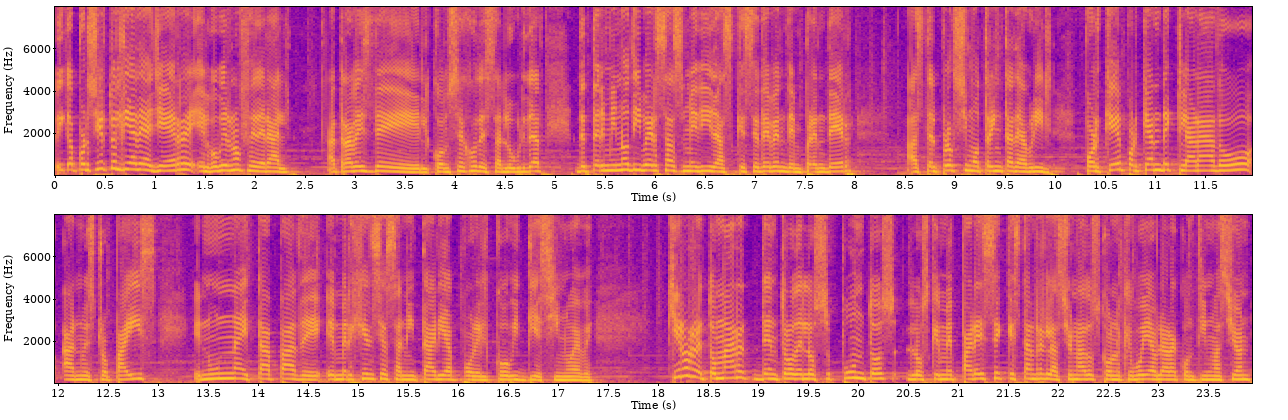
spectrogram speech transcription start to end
Oiga, por cierto, el día de ayer el gobierno federal a través del Consejo de Salubridad determinó diversas medidas que se deben de emprender hasta el próximo 30 de abril. ¿Por qué? Porque han declarado a nuestro país en una etapa de emergencia sanitaria por el COVID-19. Quiero retomar dentro de los puntos los que me parece que están relacionados con lo que voy a hablar a continuación.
